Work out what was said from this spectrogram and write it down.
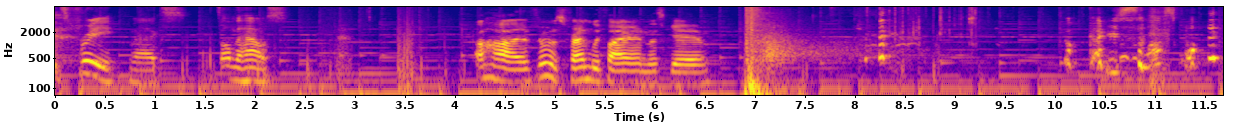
It's free, Max. It's on the house. Ah, if there was friendly fire in this game. Oh god, you're slop squatting!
